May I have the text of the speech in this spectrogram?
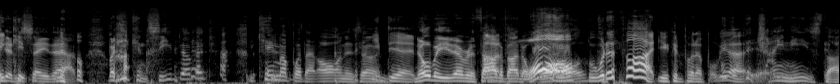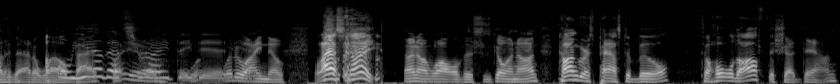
he didn't keep, say that, no. but he conceived of it. He came up with that all on his own. He did. Nobody had ever thought uh, about a wall. Who would have thought you could put up? a Yeah, the Chinese thought of that a while oh, back. Oh yeah, that's but, right. Know, they wh- did. What do yeah. I know? Last night, I know while all this is going on, Congress passed a bill to hold off the shutdown.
